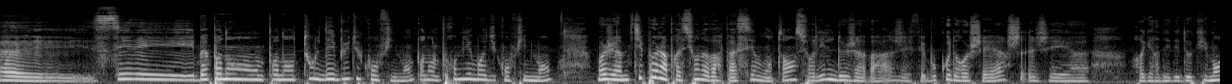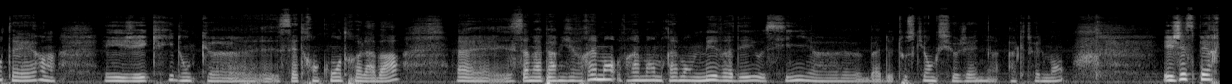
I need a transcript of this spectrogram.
Euh, c'est ben pendant tout le début du confinement, pendant le premier mois du confinement, moi j'ai un petit peu l'impression d'avoir passé mon temps sur l'île de Java. J'ai fait beaucoup de recherches, j'ai regardé des documentaires et j'ai écrit donc cette rencontre là-bas. ça m'a permis vraiment vraiment vraiment de m'évader aussi bah, de tout ce qui est anxiogène actuellement. Et j'espère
